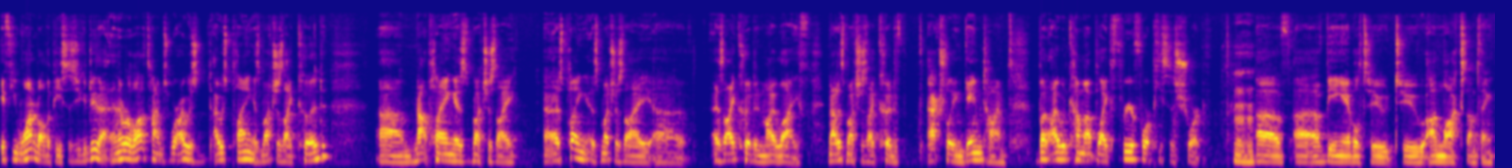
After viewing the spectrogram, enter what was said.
if you wanted all the pieces, you could do that. And there were a lot of times where I was I was playing as much as I could, um, not playing as much as I was playing as much as I uh, as I could in my life, not as much as I could actually in game time, but I would come up like three or four pieces short of uh, of being able to to unlock something,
